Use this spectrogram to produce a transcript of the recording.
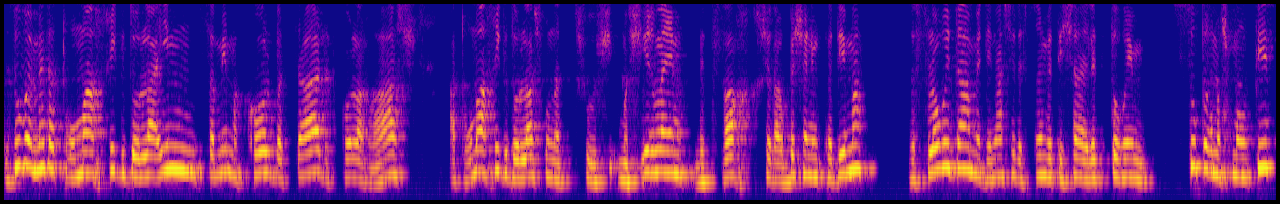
זו באמת התרומה הכי גדולה, אם שמים הכל בצד, את כל הרעש, התרומה הכי גדולה שהוא, שהוא משאיר להם לטווח של הרבה שנים קדימה, זה פלורידה, מדינה של 29 אלקטורים סופר משמעותית,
